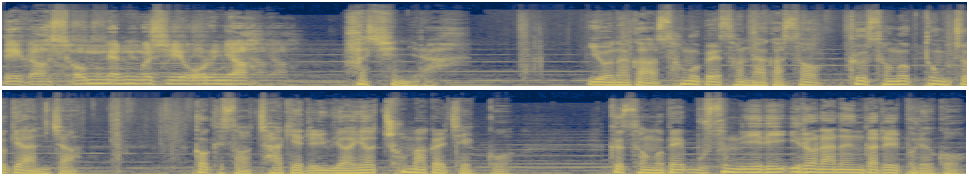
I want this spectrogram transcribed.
네가 성내는 것이 옳으냐? 하시니라 요나가 성읍에서 나가서 그 성읍 동쪽에 앉아 거기서 자기를 위하여 초막을 짓고 그 성읍에 무슨 일이 일어나는가를 보려고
